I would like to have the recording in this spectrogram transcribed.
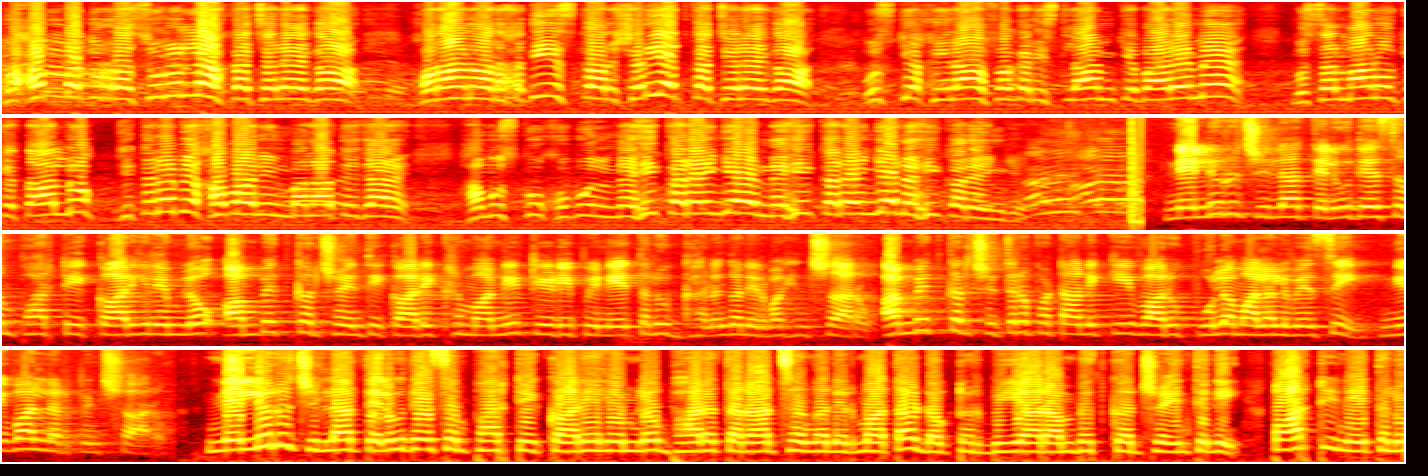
محمد الرسول اللہ کا چلے گا، قرآن اور حدیث کا اور شریعت کا چلے گا۔ اس کے خلاف اگر اسلام کے بارے میں مسلمانوں کے تعلق جتنے بھی قوانین بناتے جائیں، ہم اس کو قبول نہیں کریں گے، نہیں کریں گے، نہیں کریں گے۔ నెల్లూరు జిల్లా తెలుగుదేశం పార్టీ కార్యాలయంలో అంబేద్కర్ జయంతి కార్యక్రమాన్ని టీడీపీ నేతలు ఘనంగా నిర్వహించారు. అంబేద్కర్ చిత్రపటానికి వారు పూలమాలలు వేసి నివాళులర్పించారు. నెల్లూరు జిల్లా తెలుగుదేశం పార్టీ కార్యాలయంలో భారత రాజ్యాంగ నిర్మాత డాక్టర్ బిఆర్ అంబేద్కర్ జయంతిని పార్టీ నేతలు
